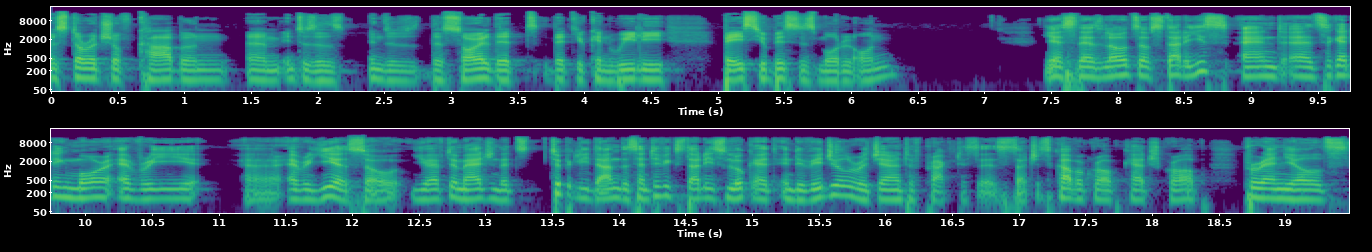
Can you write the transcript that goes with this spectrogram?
a storage of carbon um, into the into the soil that that you can really base your business model on? Yes, there's loads of studies, and uh, it's getting more every uh, every year. So you have to imagine that's typically done. The scientific studies look at individual regenerative practices such as cover crop, catch crop, perennials,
